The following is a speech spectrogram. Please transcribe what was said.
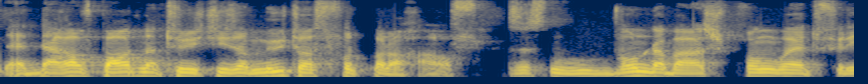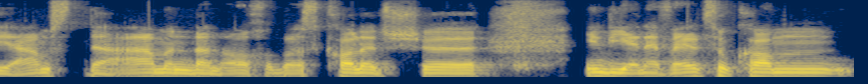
Darauf baut natürlich dieser Mythos Football auch auf. Es ist ein wunderbares Sprungbrett für die Ärmsten der Armen, dann auch übers College äh, in die NFL zu kommen.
